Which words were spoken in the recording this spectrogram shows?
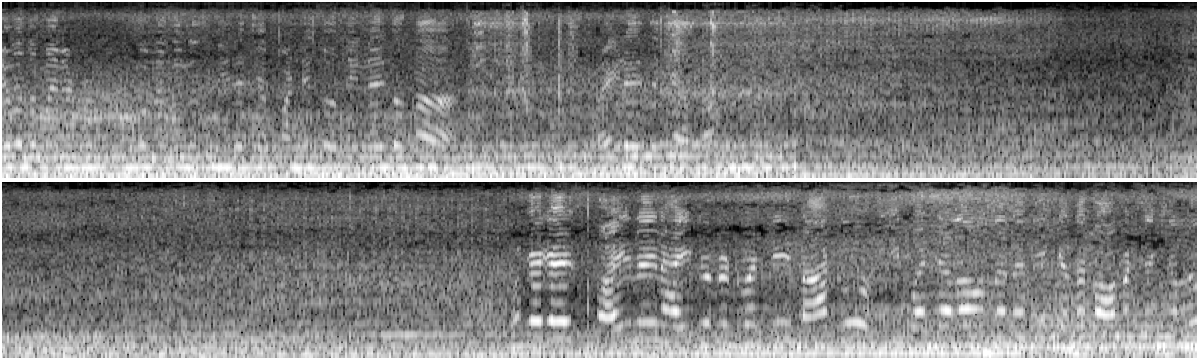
ఏ విధమైనటువంటి అనేది మీరే చెప్పండి. సో దీన్ని అయితే ఒక రైడ్ అయితే చేద్దాం. Okay guys five nine height ఉన్నటువంటి నాకు ఈ బండి ఎలా ఉందనేది కింద కామెంట్ సెక్షన్లో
